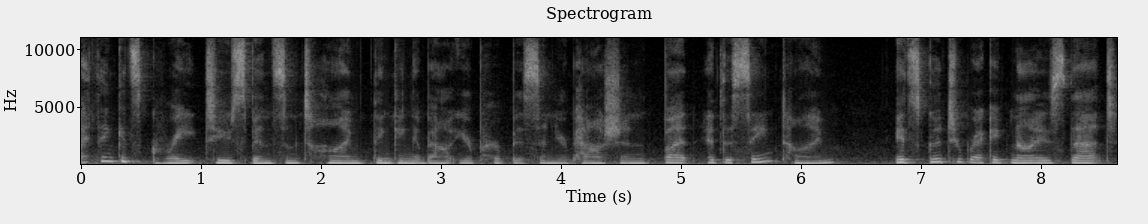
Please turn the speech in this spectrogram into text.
I think it's great to spend some time thinking about your purpose and your passion, but at the same time, it's good to recognize that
